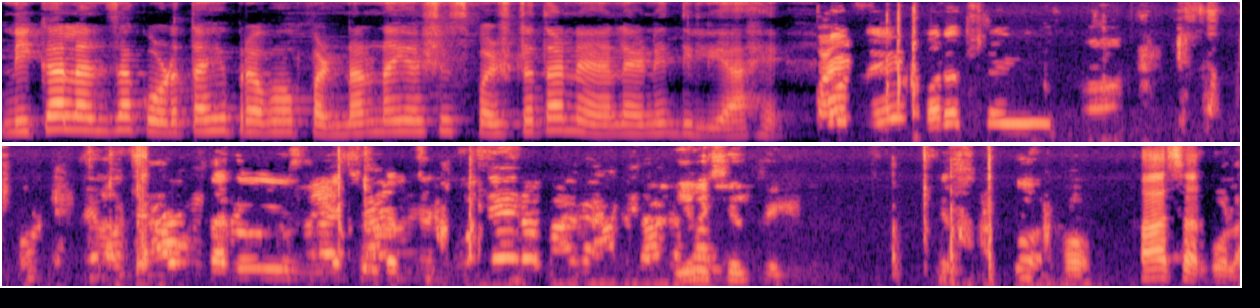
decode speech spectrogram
निकालांचा कोणताही प्रभाव पडणार नाही अशी स्पष्टता न्यायालयाने दिली आहे. काही हो. हा सर बोला.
